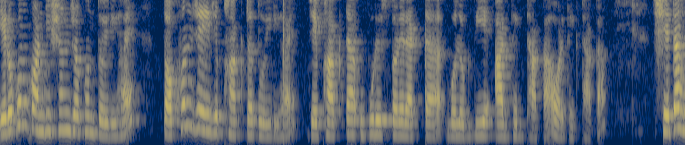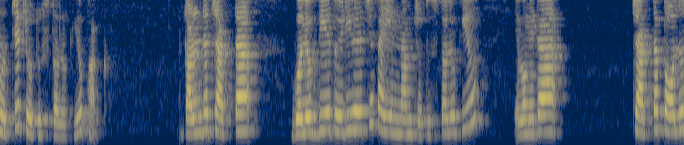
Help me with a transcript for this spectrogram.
এরকম কন্ডিশন যখন তৈরি হয়, তখন যে এই যে ফাঁকটা তৈরি হয়, যে ফাঁকটা উপরের স্তরের একটা গোলক দিয়ে অর্ধেক ঢাকা অর্ধেক ঢাকা, সেটা হচ্ছে চতুস্তলকীয় ফাঁক। কারণ এটা চারটা গোলক দিয়ে তৈরি হয়েছে, তাই এর নাম চতুস্তলকীয় এবং এটা চারটা তলও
